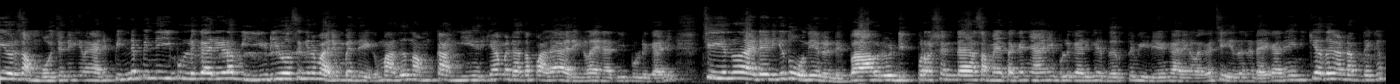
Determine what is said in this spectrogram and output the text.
ഈ ഒരു സംഭവിച്ചിരിക്കുന്ന കാര്യം പിന്നെ പിന്നെ ഈ പുള്ളിക്കാരിയുടെ വീഡിയോസ് ഇങ്ങനെ വരുമ്പോഴത്തേക്കും അത് നമുക്ക് അംഗീകരിക്കാൻ പറ്റാത്ത പല കാര്യങ്ങളും അതിനകത്ത് ഈ പുള്ളിക്കാരി ചെയ്യുന്നതായിട്ട് എനിക്ക് തോന്നിയിട്ടുണ്ട്. ഇപ്പൊ ആ ഒരു ഡിപ്രഷന്റെ സമയത്തൊക്കെ ഞാൻ ഈ പുള്ളിക്കാരിക്ക് എതിർത്ത് വീഡിയോയും കാര്യങ്ങളൊക്കെ ചെയ്തിട്ടുണ്ടായി. കാരണം എനിക്കത് കണ്ടപ്പോഴത്തേക്കും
